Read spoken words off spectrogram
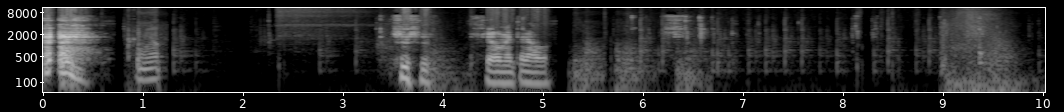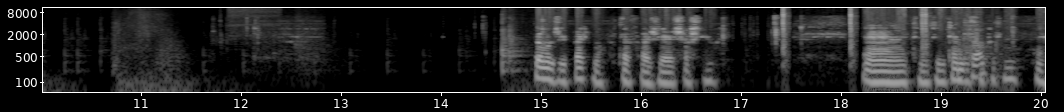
très bien. Je vais remettre à l'arbre. Comment je l'ai pas, je m'en fous, enfin, je vais le chercher. Euh, t'as une de Ça 100%. Ouais,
